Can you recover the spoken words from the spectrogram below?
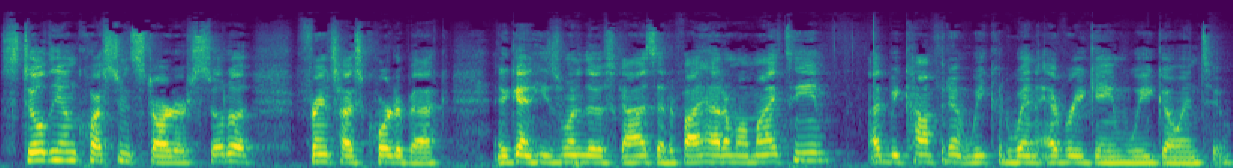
Still the unquestioned starter, still the franchise quarterback. And again, he's one of those guys that if I had him on my team, I'd be confident we could win every game we go into.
